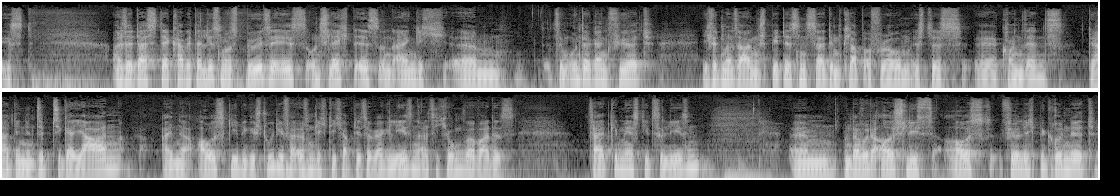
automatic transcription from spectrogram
ist. Also, dass der Kapitalismus böse ist und schlecht ist und eigentlich ähm, zum Untergang führt, ich würde mal sagen, spätestens seit dem Club of Rome ist es äh, Konsens. Der hat in den 70er Jahren eine ausgiebige Studie veröffentlicht. Ich habe die sogar gelesen, als ich jung war, war das zeitgemäß, die zu lesen. Ähm, und da wurde ausschließ, ausführlich begründet,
